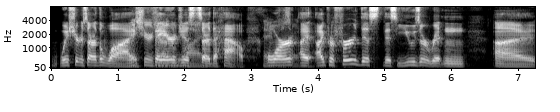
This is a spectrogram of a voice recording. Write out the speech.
Wishers are the why. Wishers are the Theurgists why. are the how. Theurgists or the I. I prefer this this user written uh,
